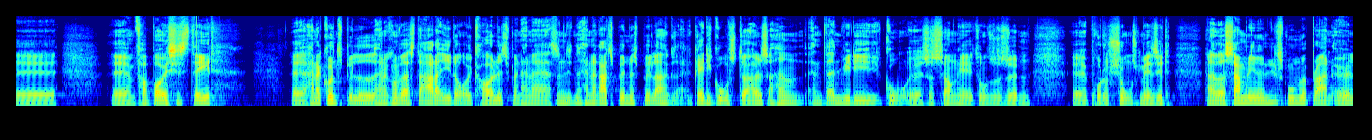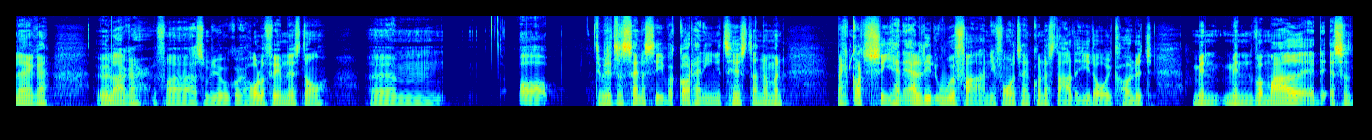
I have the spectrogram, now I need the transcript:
Øh, øh, fra Boise State. Øh, han har kun spillet, han har kun været starter et år i college, men han er sådan han er ret spændende spiller, han har rigtig god størrelse, og havde en, en vanvittig god øh, sæson her i 2017, øh, produktionsmæssigt. Han har været sammenlignet en lille smule med Brian Urlacher, Urlacher fra, som jo går i Hall of Fame næste år. Øhm, og det bliver interessant at se, hvor godt han egentlig tester, når man, man kan godt se, at han er lidt uerfaren i forhold til, at han kun har startet et år i college, men, men hvor meget er det, altså,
